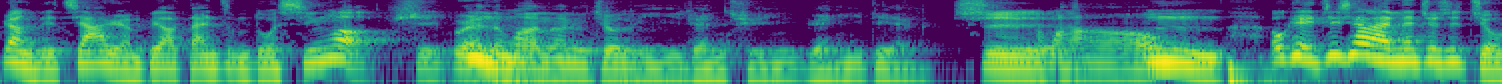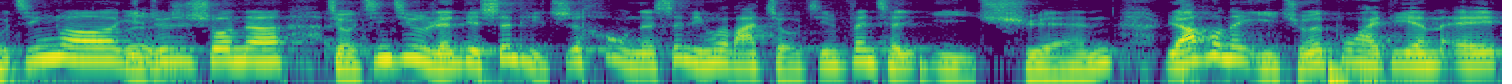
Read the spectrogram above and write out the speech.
让你的家人不要担这么多心了？是，不然的话呢，你就离人群远一点，是，好不好？嗯，OK，接下来呢就是酒精喽，也就是说呢，酒精进入人体身体之后呢，身体会把酒精分成乙醛，然后呢，乙醛会破坏 DNA，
